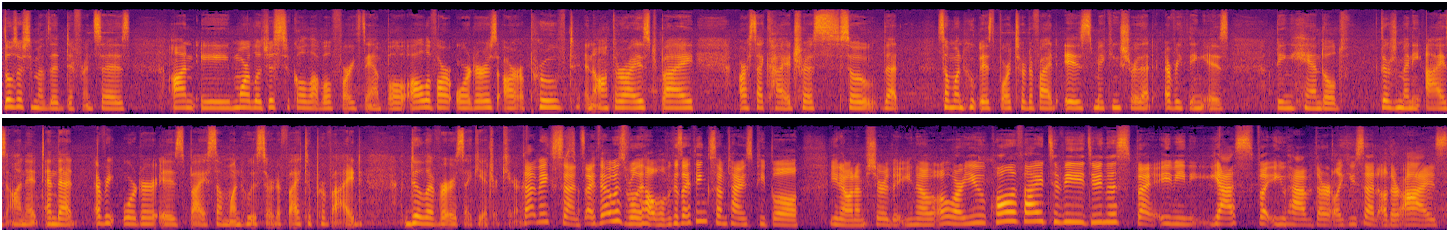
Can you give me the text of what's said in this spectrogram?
those are some of the differences. On a more logistical level, for example, all of our orders are approved and authorized by our psychiatrists so that someone who is board certified is making sure that everything is being handled there's many eyes on it and that every order is by someone who is certified to provide deliver psychiatric care. That makes sense. I, that was really helpful because I think sometimes people, you know, and I'm sure that you know, oh, are you qualified to be doing this? But I mean, yes, but you have their, like you said, other eyes.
